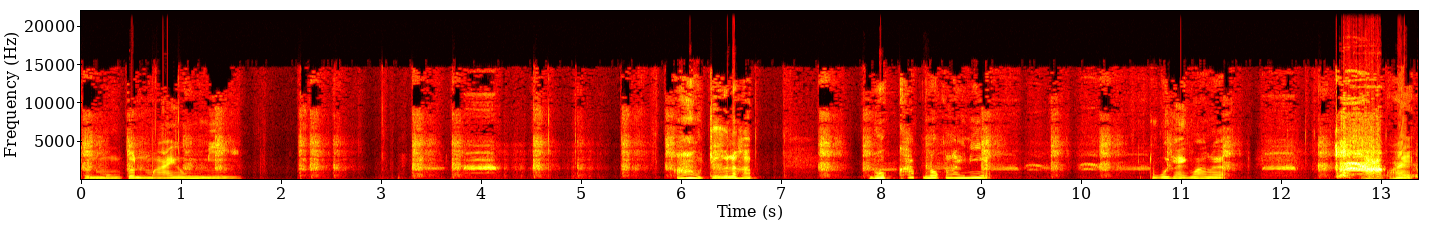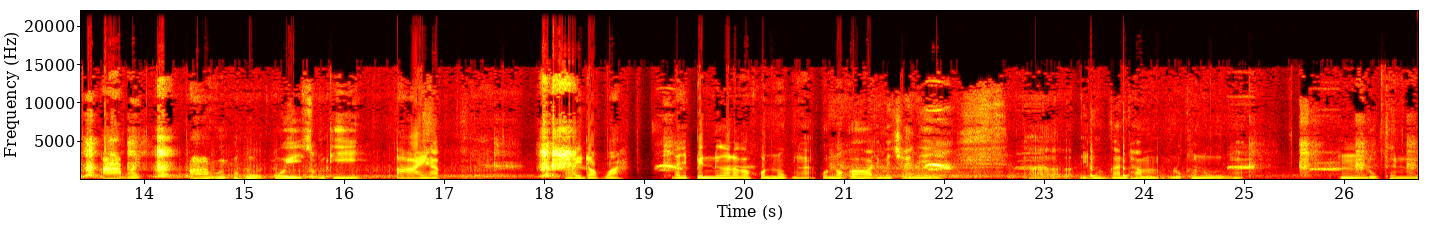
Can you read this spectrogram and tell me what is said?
ต้นมงต้นไม้ก็ไม่มี อ้าว เจอแล้วครับ นกครับนกอะไรเนี่ย ตัวใหญ่มากเลยอะอาบให้อาบให้อาบให้โอ้โหโอ้ยสองที ตายครับ อะไรดอปวะน่าจะเป็นเนื้อแล้วก็ขนนกนะฮะ ขนนกก็จะมาใช้ในเอ่อ ในเรื่องของการทำลูกธนูนะฮะอืม ลูกธนู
